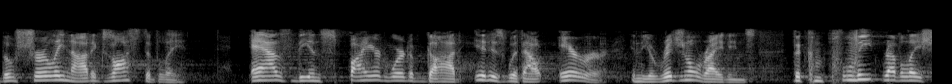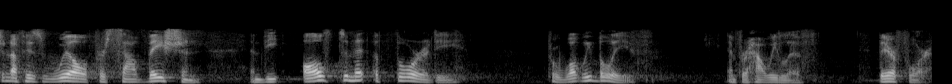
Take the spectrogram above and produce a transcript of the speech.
though surely not exhaustively. As the inspired Word of God, it is without error in the original writings, the complete revelation of His will for salvation, and the ultimate authority for what we believe and for how we live. Therefore,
